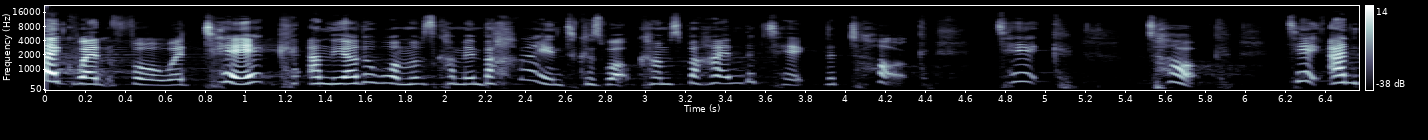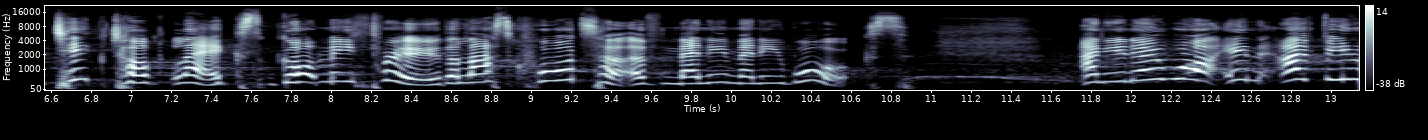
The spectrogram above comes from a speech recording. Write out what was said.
leg went forward, tick, and the other one was coming behind. Because what comes behind the tick? The tock. Tick, tock, tick. And tick tock legs got me through the last quarter of many, many walks. And you know what? In, I've been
